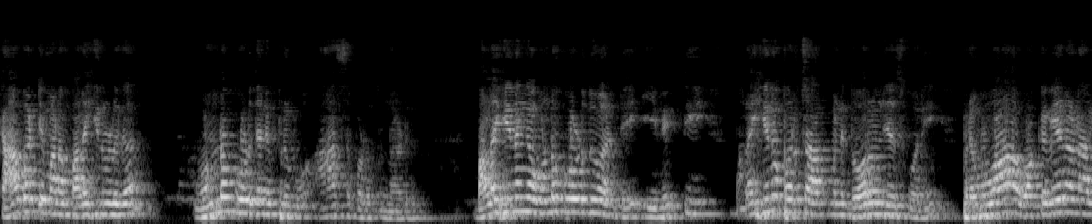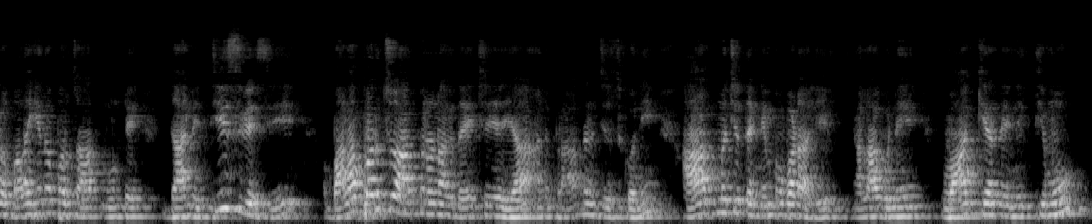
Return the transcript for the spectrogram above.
కాబట్టి మనం బలహీనులుగా ఉండకూడదని ప్రభు ఆశపడుతున్నాడు. బలహీనంగా ఉండకూడదు అంటే ఈ వ్యక్తి బలహీనపరచు ఆత్మని దూరం చేసుకొని ప్రభువా ఒకవేళ నాలో బలహీనపరచు ఆత్మ ఉంటే దాన్ని తీసివేసి బలపరచు ఆత్మను నాకు దయచేయ్యా అని ప్రార్థన చేసుకొని ఆత్మచేత నింపబడాలి. అలాగనే వాక్యాన్ని నిత్యము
